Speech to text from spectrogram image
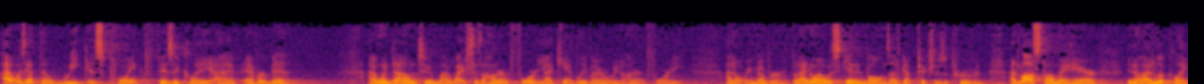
I was at the weakest point physically I have ever been. I went down to, my wife says 140. I can't believe I ever weighed 140. I don't remember, but I know I was skin and bones. I've got pictures to prove it. I'd lost all my hair. You know, I looked like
